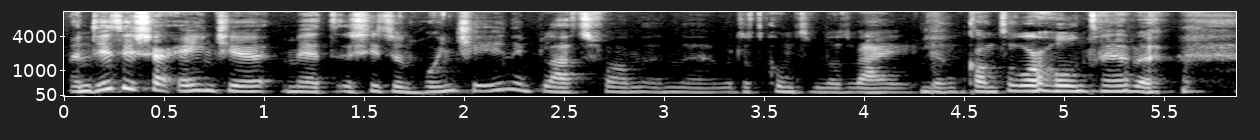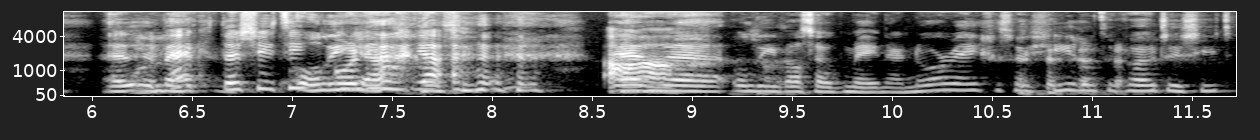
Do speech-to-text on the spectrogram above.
En dit is er eentje met, er zit een hondje in in plaats van een, eh, dat komt omdat wij een kantoorhond hebben. En- en wij- Kijk, daar zit hij. Olly, Olly, ja. ja. En Ah. eh Olly was ook mee naar Noorwegen, zoals je hier op de foto ziet.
